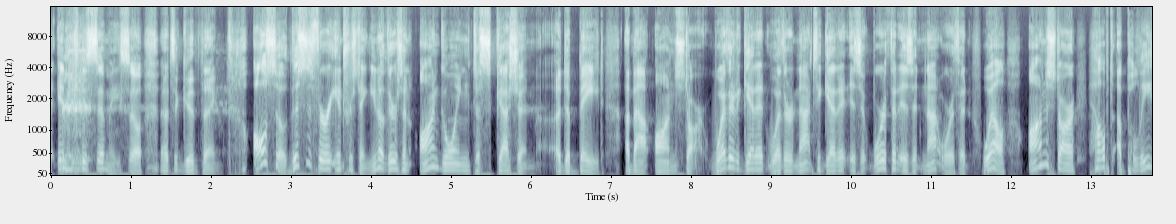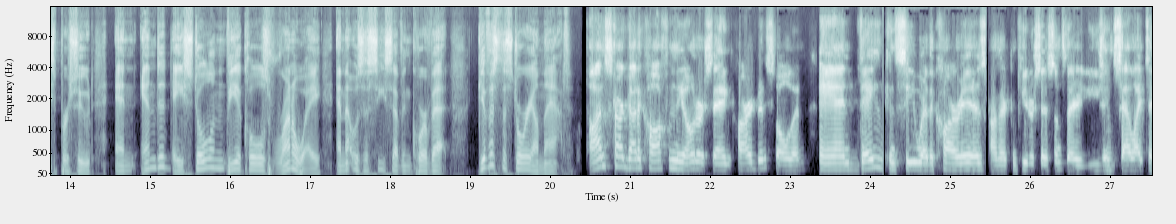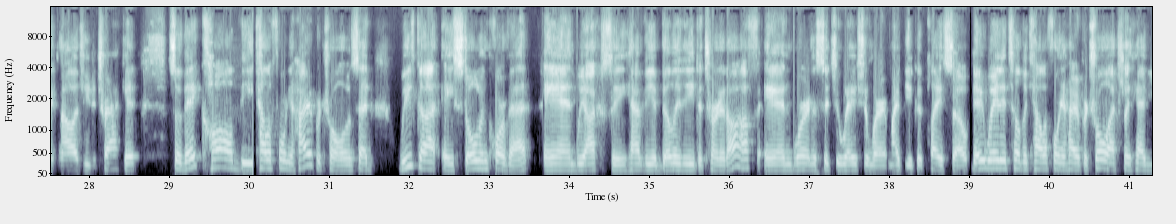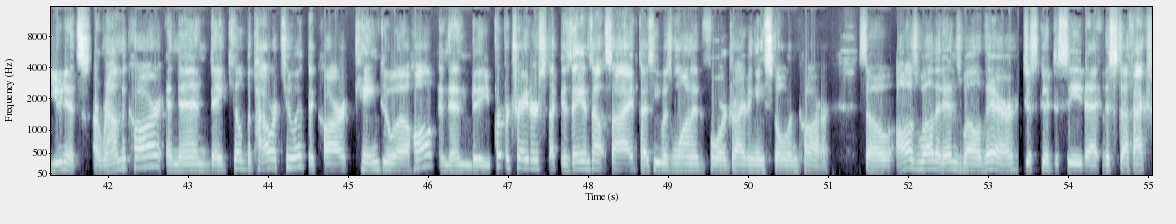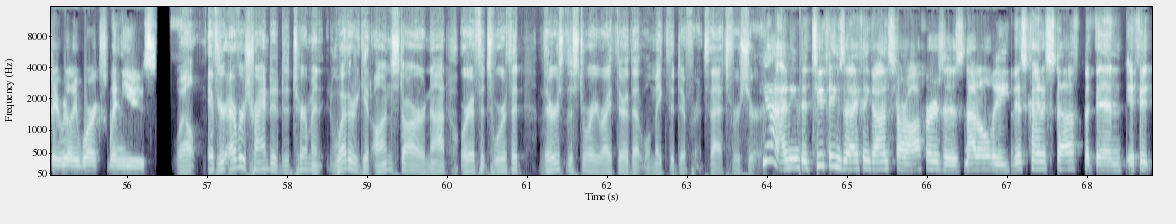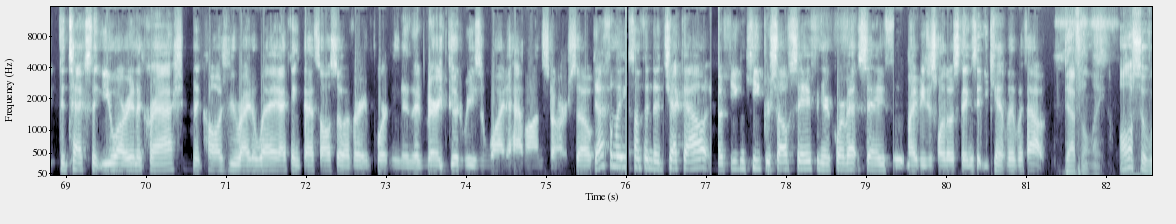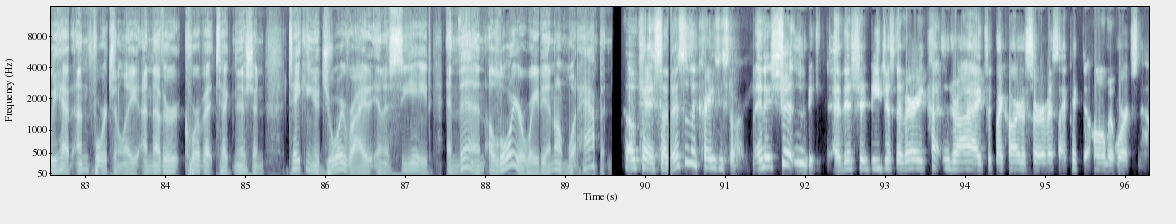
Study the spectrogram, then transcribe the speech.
in Kissimmee, so that's a good thing. Also, this is very interesting. You know, there's an ongoing discussion, a debate about OnStar, whether to get it, whether not to get it. Is it worth it? Is it not worth it? Well, OnStar helped a police pursuit and ended a stolen vehicle's runaway, and that was a C7 Corvette. Give us the story on that. OnStar got a call from the owner saying car had been stolen, and they can see where the car is on their computer systems. They're using satellite technology to track it. So they called the California Highway Patrol and said, We've got a stolen Corvette, and we actually have the ability to turn it off, and we're in a situation where it might be a good place. So they waited till the California Highway Patrol actually had units around the car, and then they killed the power to it. The car came to a halt, and then the perpetrator stuck his hands outside because he was wanted for driving a stolen car. So all's well that ends well there. Just good to see that this stuff actually really works when used. Well, if you're ever trying to determine whether to get OnStar or not, or if it's worth it, there's the story right there that will make the difference. That's for sure. Yeah, I mean, the two things that I think OnStar offers is not only this kind of stuff, but then if it detects that you are in a crash and it calls you right away, I think that's also a very important and a very good reason why to have OnStar. So definitely something to check out. If you can keep yourself safe and your Corvette safe, it might be just one of those things that you can't live without. Definitely. Also, we had unfortunately another Corvette technician taking a joyride in a C8, and then a lawyer weighed in on what happened. Okay, so this is a crazy story, and it shouldn't be. This should be just a very cut and dry. I took my car to service, I picked it home, it works now.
